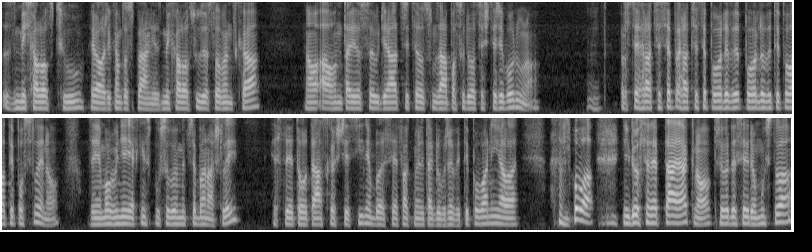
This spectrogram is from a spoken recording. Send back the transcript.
z Michalovců, jo, říkám to správně, z Michalovců ze Slovenska, no a on tady zase udělá 38 zápasů, 24 bodů, no. Hmm. Prostě hradci se, hradci se povedli, povedli vytipovat ty posily, no. Zajímavé mě, jakým způsobem je třeba našli, jestli je to otázka štěstí, nebo jestli je fakt měli tak dobře vytipovaný, ale znova, nikdo se neptá jak, no. Přivede si je do mužstva,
